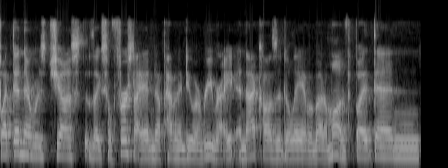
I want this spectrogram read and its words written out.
But then there was just like so first I ended up having to do a rewrite and that caused a delay of about a month, but then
